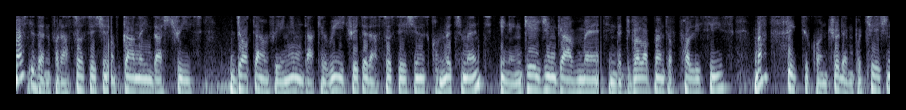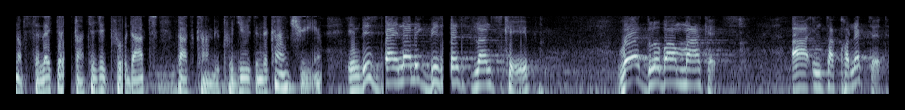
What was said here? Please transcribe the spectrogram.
President for the Association of Ghana Industries, Dr. Humphrey Ayim-Darke reiterated the association's commitment in engaging government in the development of policies that seek to control the importation of selected strategic products that can be produced in the country. In this dynamic business landscape, where global markets are interconnected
